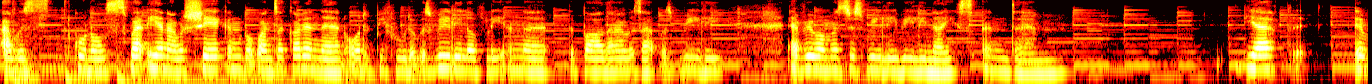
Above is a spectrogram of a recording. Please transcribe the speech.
I was going all sweaty and I was shaking but once I got in there and ordered my food it was really lovely and the, the bar that I was at was really everyone was just really really nice and um, yeah it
